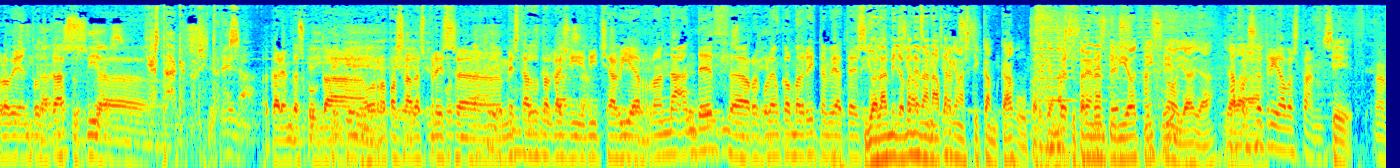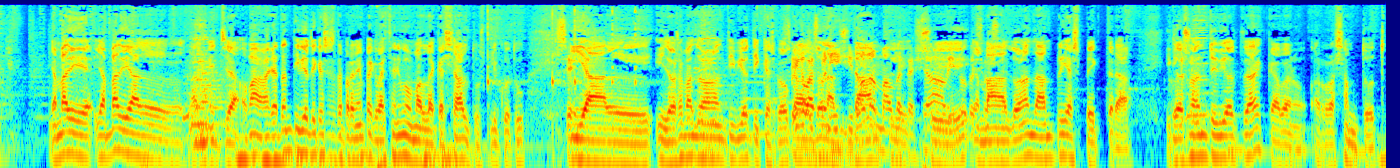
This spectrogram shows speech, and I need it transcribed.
Però bé, en tot cas, eh, Ja està, que no ens interessa. acabarem d'escoltar o repassar el després eh, de més tard tot el que hagi dit Xavi Hernández. Eh, recordem que el Madrid també ha atès... Jo a la millor els d'anar perquè m'estic que em cago, perquè m'estic prenent antibiòtics. ah? No, ja, ja. ja ah, per això triga bastant. Sí. Ah. Ja em va dir, ja em va dir el, el metge, home, aquest antibiòtic que s'està prenent perquè vaig tenir molt mal de queixal, t'ho explico tu. Sí. I, el, I llavors em van donar l'antibiòtic que es veu Sí, que que el donen d'ampli- sí, i em sí. donen d'ampli espectre. I clar, és un antibiòtic que, bueno, arrasa amb tot.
